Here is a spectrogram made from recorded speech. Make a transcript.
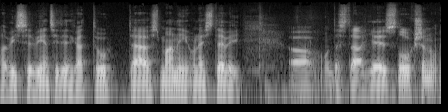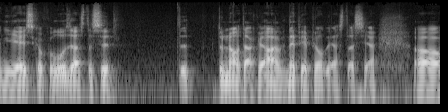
lai viss ir viens idien kā tu, tēvs manī un es tevī. Un tas tā Jēzus lūkšana, un ja Jēzus kaut ko lūdzās, tas ir, tur nav tā, ka, ah, nepiepildījās tas, jā. Uh,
